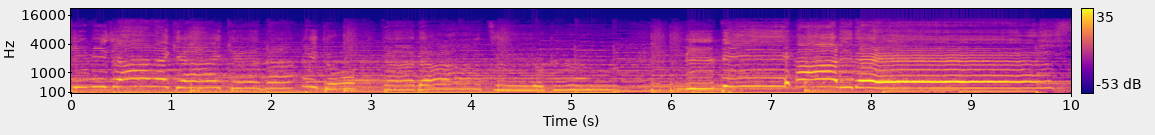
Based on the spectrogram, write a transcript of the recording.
君じゃなきゃいけないとただ強くリピートありです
